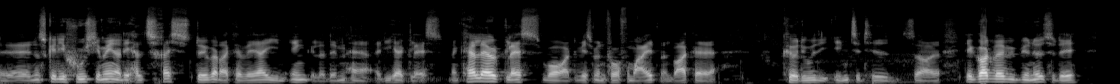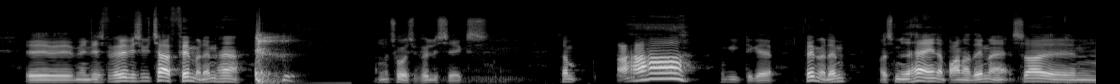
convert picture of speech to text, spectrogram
Øh, nu skal jeg lige huske, jeg mener, det er 50 stykker, der kan være i en enkelt af dem her, af de her glas. Man kan lave et glas, hvor at, hvis man får for meget, man bare kan køre det ud i intetheden. Så øh, det kan godt være, at vi bliver nødt til det. Øh, men hvis, hvis vi tager fem af dem her, og nu tog jeg selvfølgelig seks, så, ah, nu gik det galt, fem af dem, og smider herind og brænder dem af, så, øh,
